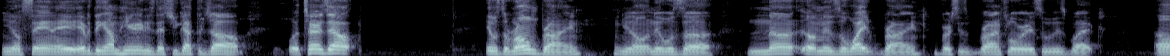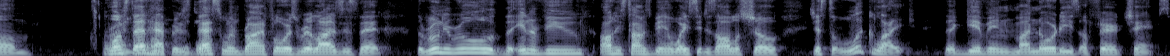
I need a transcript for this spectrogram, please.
you know, saying, hey, everything I'm hearing is that you got the job. Well, it turns out it was the wrong Brian, you know, and it was a uh, none, I mean, it was a white Brian versus Brian Flores, who is black. Um, once that happens, that's when Brian Flores realizes that the Rooney Rule, the interview, all his time is being wasted is all a show just to look like they're giving minorities a fair chance.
